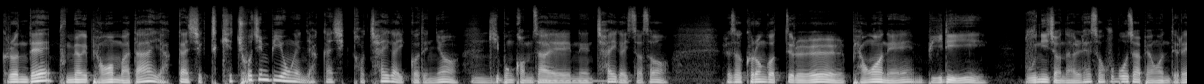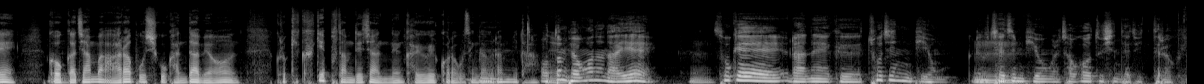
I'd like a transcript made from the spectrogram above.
그런데 분명히 병원마다 약간씩 특히 초진 비용엔 약간씩 더 차이가 있거든요. 음. 기본 검사에는 차이가 있어서 그래서 그런 것들을 병원에 미리 문의 전화를 해서 후보자 병원들에 그것까지 한번 알아보시고 간다면 그렇게 크게 부담되지 않는 가격일 거라고 생각을 음. 합니다. 어떤 네. 병원은 아예 음. 소개란에 그 초진 비용 그리고 음. 재진 비용을 적어두신 데도 있더라고요.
